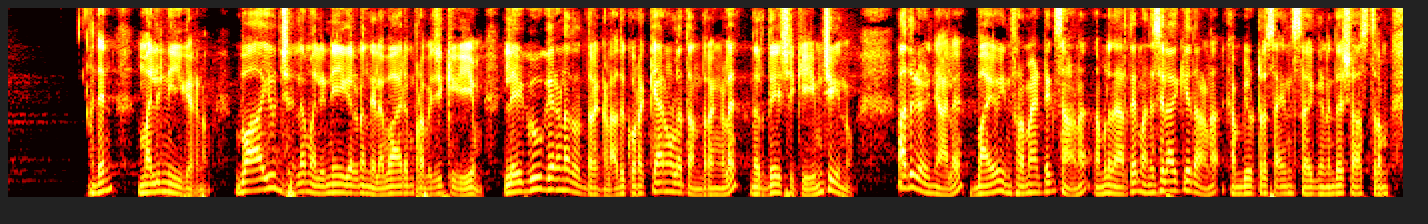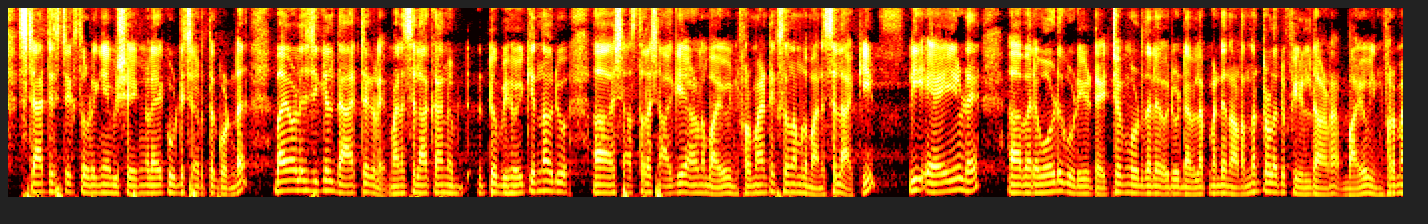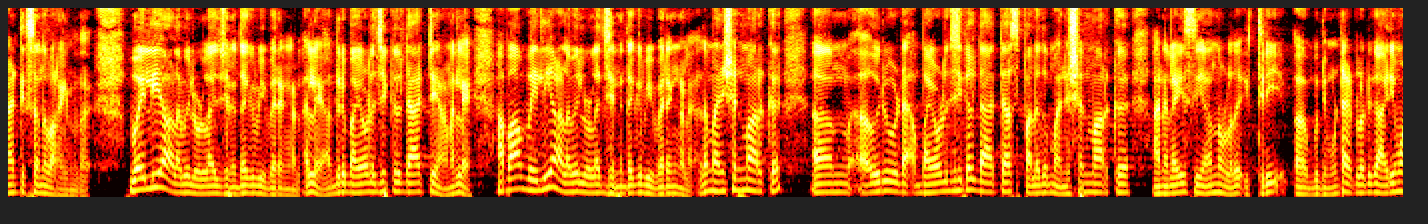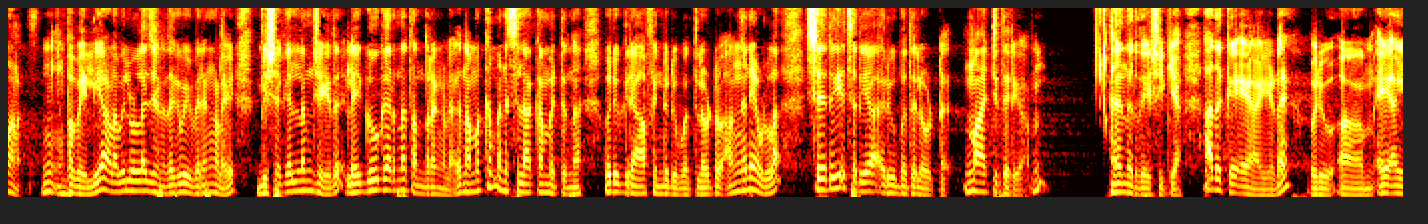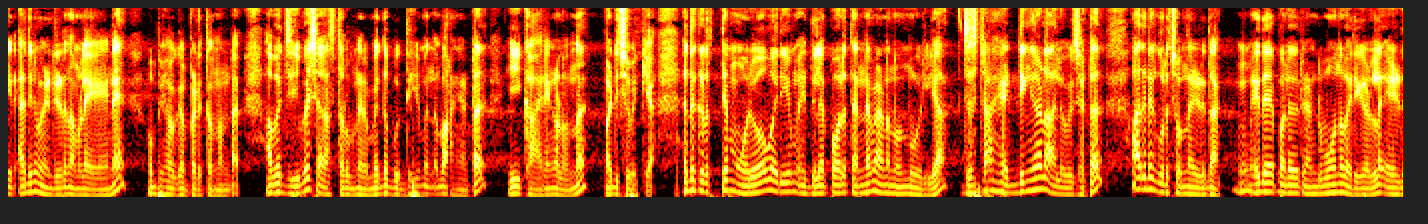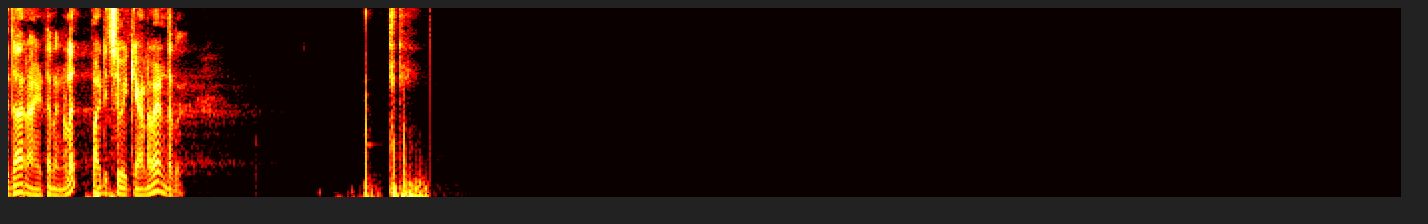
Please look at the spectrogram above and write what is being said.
ദെൻ മലിനീകരണം. വായു ജല മലിനീകരണ നിലവാരം പ്രവചിക്കുകയും ലഘൂകരണ തന്ത്രങ്ങൾ അത് കുറയ്ക്കാനുള്ള തന്ത്രങ്ങൾ നിർദ്ദേശിക്കുകയും ചെയ്യുന്നു. അത് കഴിഞ്ഞാൽ ബയോ ഇൻഫർമാറ്റിക്സ് ആണ്. നമ്മൾ നേരത്തെ മനസ്സിലാക്കിയതാണ്. കമ്പ്യൂട്ടർ സയൻസ് ഗണിതശാസ്ത്രം സ്റ്റാറ്റിസ്റ്റിക്സ് തുടങ്ങിയ വിഷയങ്ങളെ കൂട്ടിച്ചേർത്തുകൊണ്ട് ബയോളജിക്കൽ ഡാറ്റകളെ മനസ്സിലാക്കാൻ ഇട്ട് ഉപയോഗിക്കുന്ന ഒരു ശാസ്ത്രശാഖയാണ് ബയോ ഇൻഫർമാറ്റിക്സ് നമ്മൾ മനസ്സിലാക്കി. ഈ എ ഐയുടെ വരവോട് കൂടിയിട്ട് ഏറ്റവും കൂടുതൽ ഒരു ഡെവലപ്മെന്റ് നടന്നിട്ടുള്ള ഒരു ഫീൽഡാണ് ബയോ ഇൻഫർമാറ്റിക്സ് എന്ന് പറയുന്നത്. വലിയ അളവിലുള്ള ജനിതക വിവരങ്ങൾ അല്ലേ? അതൊരു ബയോളജിക്കൽ ഡാറ്റയാണ് അല്ലേ അപ്പോൾ ആ വലിയ അളവിലുള്ള ജനിതക വിവരങ്ങൾ അത് മനുഷ്യന്മാർക്ക് ഒരു ബയോളജിക്കൽ ഡാറ്റാസ് പലതും മനുഷ്യന്മാർക്ക് അനലൈസ് ചെയ്യുക എന്നുള്ളത് ഇത്തിരി ബുദ്ധിമുട്ടായിട്ടുള്ളൊരു കാര്യമാണ്. അപ്പോൾ വലിയ അളവിലുള്ള ജനിതക വിവരങ്ങളെ വിശകലനം ചെയ്ത് ലഘൂകരണ തന്ത്രങ്ങൾ നമുക്ക് മനസ്സിലാക്കാൻ പറ്റുന്ന ഒരു ഗ്രാഫിന്റെ രൂപത്തിലോട്ട് അങ്ങനെയുള്ള ചെറിയ ചെറിയ രൂപത്തിലോട്ട് മാറ്റി തരിക ഉം. അത് നിർദ്ദേശിക്കുക. അതൊക്കെ എ ഐയുടെ ഒരു എ ഐ അതിനു വേണ്ടിയിട്ട് നമ്മൾ എ ഐനെ ഉപയോഗപ്പെടുത്തുന്നുണ്ട്. അപ്പോൾ ജീവശാസ്ത്രവും നിർമ്മിത ബുദ്ധിയും എന്ന് പറഞ്ഞിട്ട് ഈ കാര്യങ്ങളൊന്ന് പഠിച്ചു വയ്ക്കുക അത് കൃത്യം ഓരോ വരിയും ഇതിലെ പോലെ തന്നെ വേണമെന്നൊന്നുമില്ല. ജസ്റ്റ് ആ ഹെഡിങ്ങുകൾ ആലോചിച്ചിട്ട് അതിനെക്കുറിച്ചൊന്ന് എഴുതാൻ ഇതേപോലെ ഒരു രണ്ട് മൂന്ന് വരികളിൽ എഴുതാനായിട്ട് നിങ്ങൾ പഠിച്ചു വയ്ക്കുകയാണ് വേണ്ടത്.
